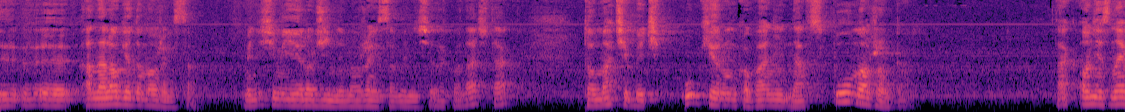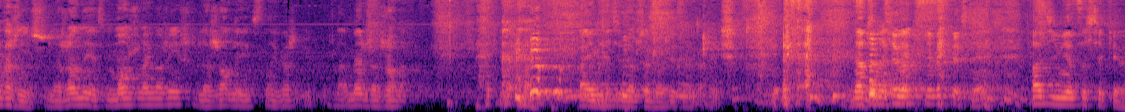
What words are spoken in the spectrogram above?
Y, y, analogia do małżeństwa. Będziecie mieli rodziny, małżeństwa będziecie zakładać, tak? To macie być ukierunkowani na współmałżonka. Tak? On jest najważniejszy. Dla żony jest mąż najważniejszy, dla żony jest najważniejszy, dla męża żona. Pamiętajcie, zawsze mąż jest najważniejszy. Natomiast nie, chodzi mi o coś takiego,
